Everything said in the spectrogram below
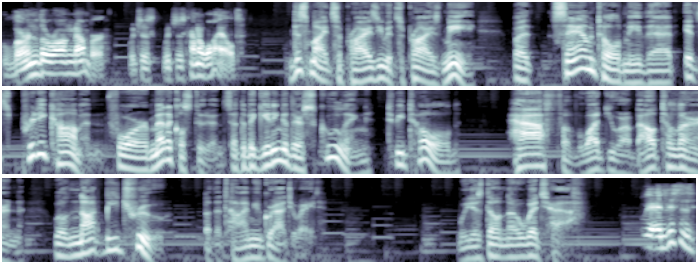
learned the wrong number, which is which is kind of wild. This might surprise you. It surprised me. But Sam told me that it's pretty common for medical students at the beginning of their schooling to be told half of what you are about to learn will not be true by the time you graduate. We just don't know which half. And this is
